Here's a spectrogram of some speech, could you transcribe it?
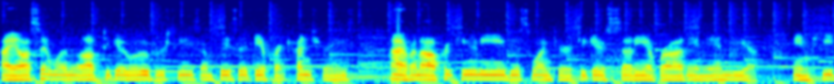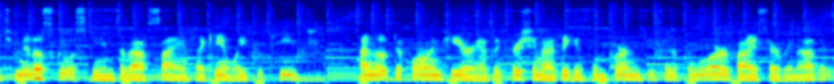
I also would love to go overseas and visit different countries. I have an opportunity this winter to go study abroad in India and teach middle school students about science. I can't wait to teach. I love to volunteer. As a Christian, I think it's important to serve the Lord by serving others.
